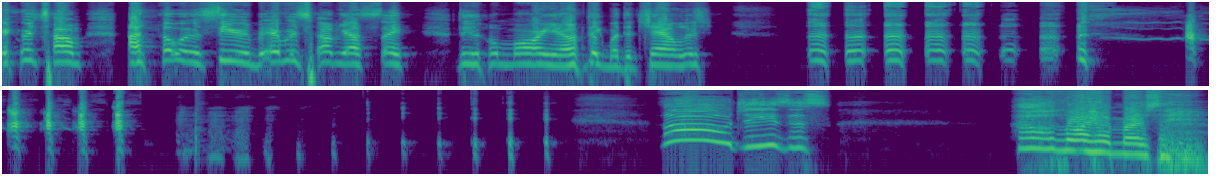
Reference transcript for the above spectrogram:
Every time I know it's serious, but every time y'all say the Omarion, think about the challenge. oh, Jesus. Oh, Lord have mercy.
